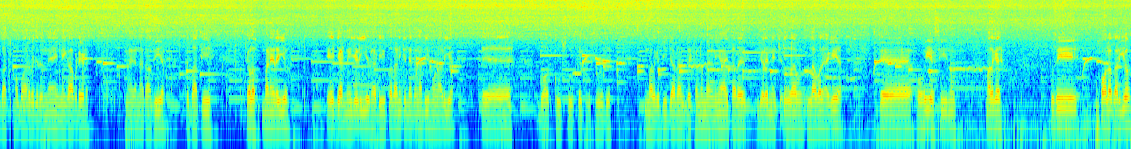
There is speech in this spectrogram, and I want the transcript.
ਬਾਕੀ ਉਹ ਬਾਅਦ ਵਿੱਚ ਦਿੰਦੇ ਆ ਇੰਨੀ ਕੁ ਅਪਡੇਟ ਮੈਂ ਕਹਿੰਦਾ ਕਾਫੀ ਆ। ਤੇ ਬਾਕੀ ਚਲੋ, ਬਣੇ ਰਹੀਓ। ਇਹ ਜਰਨੀ ਜਿਹੜੀ ਹੈ ਸਾਡੀ ਪਤਾ ਨਹੀਂ ਕਿੰਨੇ ਦਿਨਾਂ ਦੀ ਹੋਣ ਵਾਲੀ ਆ। ਤੇ ਬਹੁਤ ਖੂਬਸੂਰਤ ਤੇ ਖੂਬਸੂਰਤ ਮਤਲਬ ਕਿ ਚੀਜ਼ਾਂ ਤੁਹਾਨੂੰ ਦੇਖਣ ਨੂੰ ਮਿਲਣੀਆਂ ਇਦਾਂ ਦੇ ਜਿਹੜੇ ਨੇਚਰ ਲਵਰ ਹੈਗੇ ਆ ਤੇ ਉਹੀ ਇਸ ਚੀਜ਼ ਨੂੰ ਮਤਲਬ ਕਿ ਤੁਸੀਂ ਫੋਲੋ ਕਰਿਓ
